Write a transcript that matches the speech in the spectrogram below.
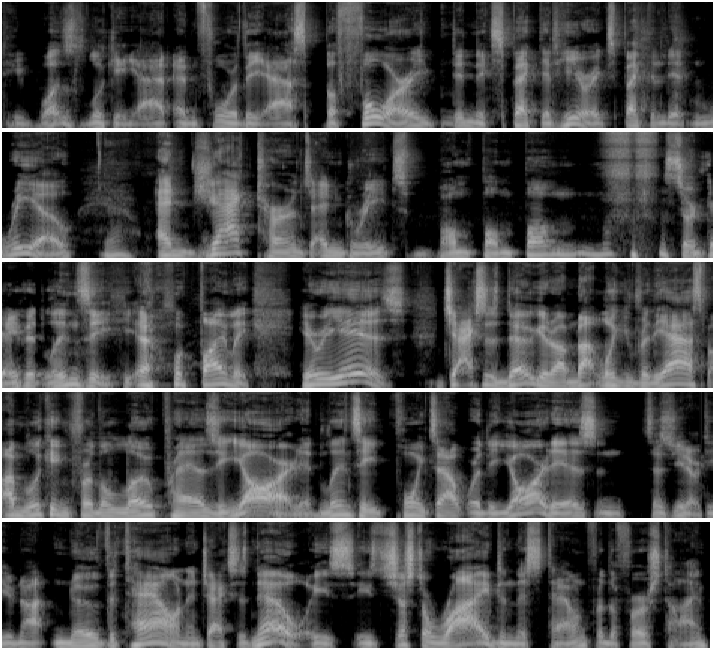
he was looking at and for the asp before. He didn't expect it here, expected it in Rio. Yeah. And Jack turns and greets, bum, bum, bum, Sir David Lindsay. You know, finally, here he is. Jack says, no, you know, I'm not looking for the asp. I'm looking for the Lopez yard. And Lindsay points out where the yard is and says, you know, do you not know the town? And Jack says, no, he's, he's just arrived in this town for the first time.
